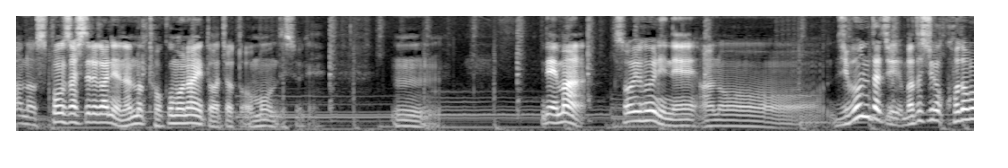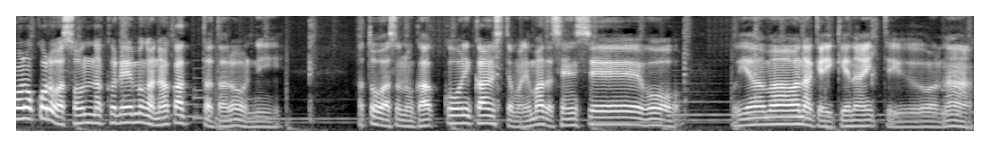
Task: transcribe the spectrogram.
あのスポンサーしてる側には何の得もないとはちょっと思うんですよね。うん、でまあそういうふうにね、あのー、自分たち私が子供の頃はそんなクレームがなかっただろうにあとはその学校に関してもねまだ先生を敬わなきゃいけないっていうような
